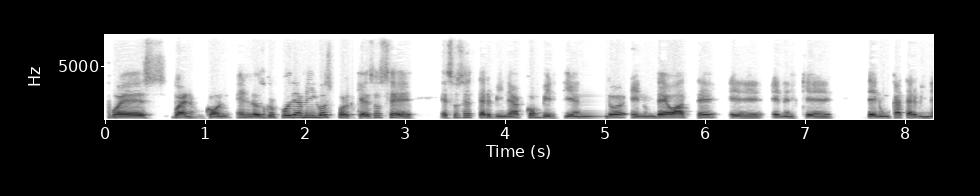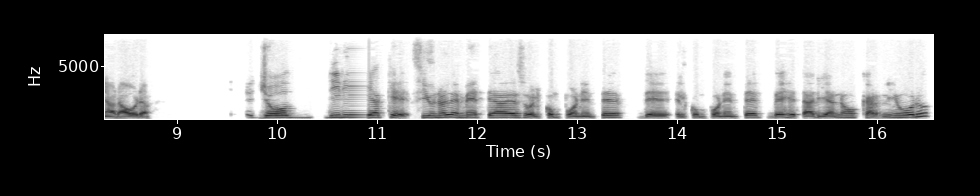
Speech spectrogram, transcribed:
Pues bueno, con, en los grupos de amigos, porque eso se, eso se termina convirtiendo en un debate eh, en el que de nunca terminar. Ahora, yo diría que si uno le mete a eso el componente de el componente vegetariano carnívoro,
